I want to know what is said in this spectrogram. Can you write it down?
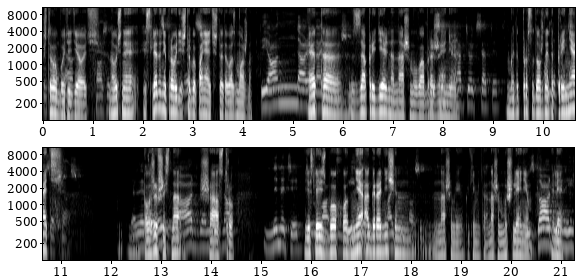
Что вы будете делать? Научное исследование проводить, чтобы понять, что это возможно. Это запредельно нашему воображению. Мы просто должны это принять, положившись на шастру. Если есть Бог, Он не ограничен нашими какими-то нашим мышлением или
